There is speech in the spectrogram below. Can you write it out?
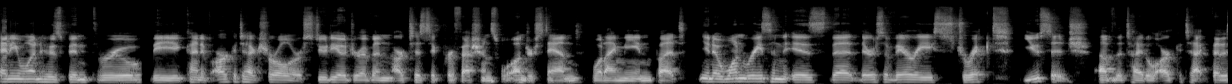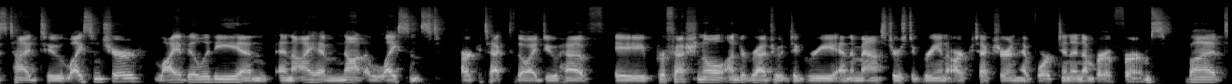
anyone who's been through the kind of architectural or studio driven artistic professions will understand what I mean. But, you know, one reason is that there's a very strict usage of the title architect that is tied to licensure, liability, and, and I am not a licensed architect, though I do have a professional undergraduate degree and a master's degree in architecture and have worked in a number of firms. But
